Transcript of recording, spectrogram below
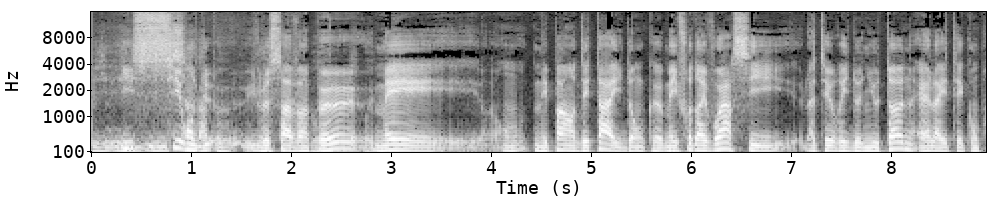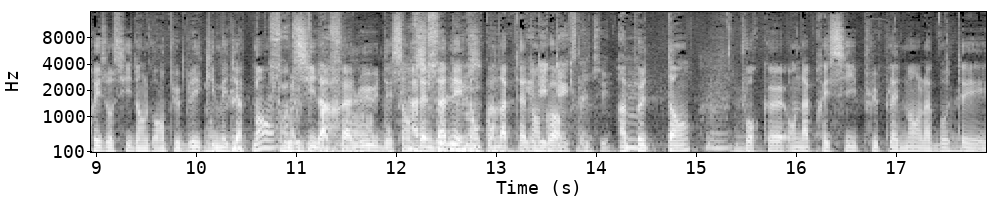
Ils, ils- ils Ici, savent on, un dit- peu. ils le savent un peu, oui. mais on, mais pas en détail. Donc, euh, mais il faudrait voir si la théorie de Newton, elle, a été comprise aussi dans le grand public Non immédiatement, ou s'il a fallu Non, des centaines d'années. Donc, on a peut-être a encore un peu de temps Mm. pour qu'on apprécie plus pleinement la beauté.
